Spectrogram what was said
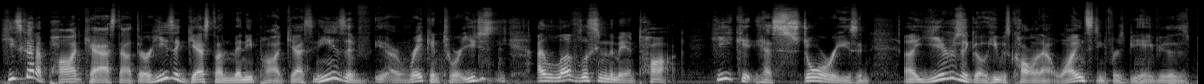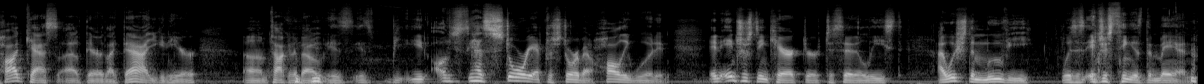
he's got a podcast out there he's a guest on many podcasts and he is a, a raconteur you just i love listening to the man talk he has stories and uh, years ago he was calling out weinstein for his behavior there's podcasts out there like that you can hear um, talking about his his he has story after story about hollywood and an interesting character to say the least i wish the movie was as interesting as the man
